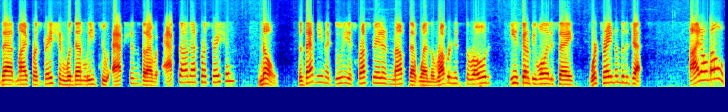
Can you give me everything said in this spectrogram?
that my frustration would then lead to actions that I would act on that frustration? No. Does that mean that Goody is frustrated enough that when the rubber hits the road, he's going to be willing to say, "We're trading him to the Jets"? I don't know.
